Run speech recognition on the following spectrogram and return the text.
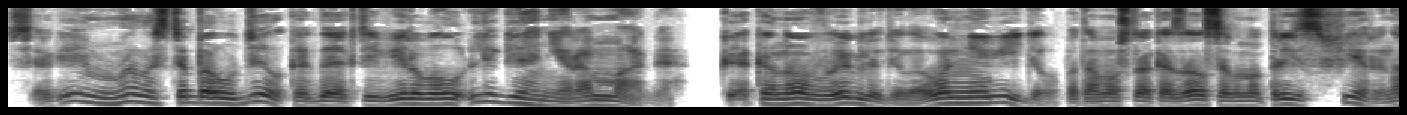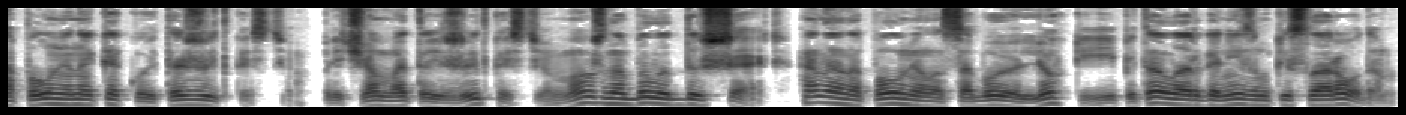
Сергей малость обалдел, когда активировал легионера-мага. Как оно выглядело, он не видел, потому что оказался внутри сферы, наполненной какой-то жидкостью. Причем этой жидкостью можно было дышать. Она наполнила собой легкие и питала организм кислородом.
